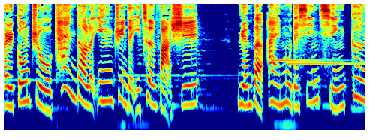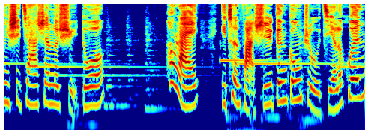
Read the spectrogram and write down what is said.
而公主看到了英俊的一寸法师，原本爱慕的心情更是加深了许多。后来，一寸法师跟公主结了婚，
